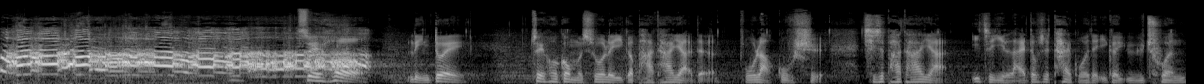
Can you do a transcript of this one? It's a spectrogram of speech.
最后，领队最后跟我们说了一个帕塔亚的古老故事。其实帕塔亚一直以来都是泰国的一个渔村，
